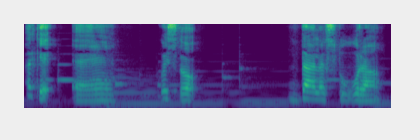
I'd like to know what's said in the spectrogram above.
Anche eh, questo dà la stura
